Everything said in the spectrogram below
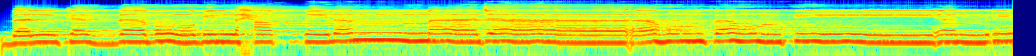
بل كذبوا بالحق لما جاءهم فهم في أمر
